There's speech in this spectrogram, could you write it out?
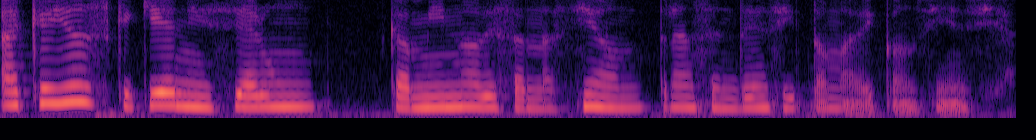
aquellos que quieren iniciar un camino de sanación, trascendencia y toma de conciencia.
